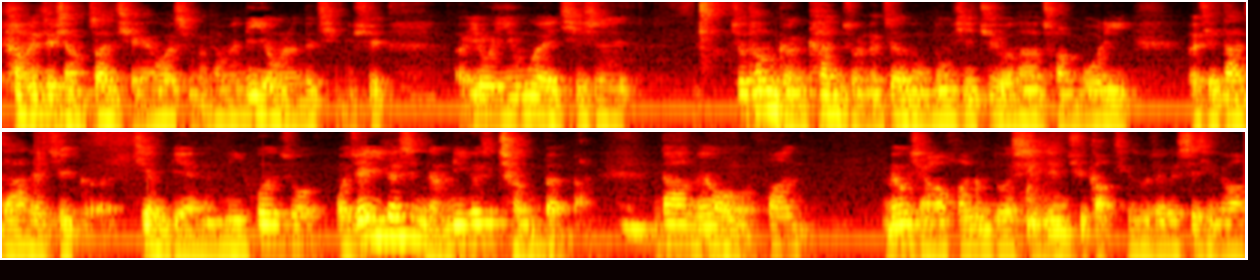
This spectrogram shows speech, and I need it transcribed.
他们就想赚钱或者什么，他们利用人的情绪，呃，又因为其实就他们可能看准了这种东西具有它的传播力，而且大家的这个鉴别能力，或者说我觉得一个是能力，一个是成本吧。嗯大家没有花没有想要花那么多时间去搞清楚这个事情的话，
